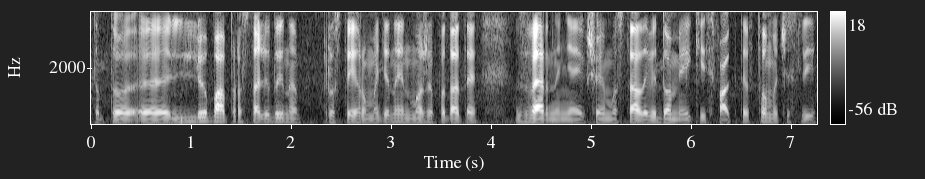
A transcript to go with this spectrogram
Тобто е, люба проста людина, простий громадянин може подати звернення, якщо йому стали відомі якісь факти, в тому числі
